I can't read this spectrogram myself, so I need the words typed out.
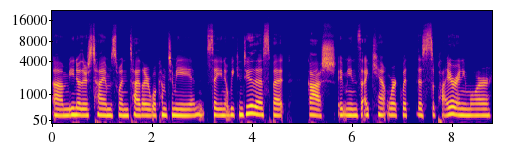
um, you know, there's times when Tyler will come to me and say, you know, we can do this, but gosh, it means I can't work with this supplier anymore.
